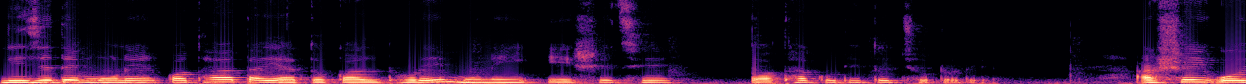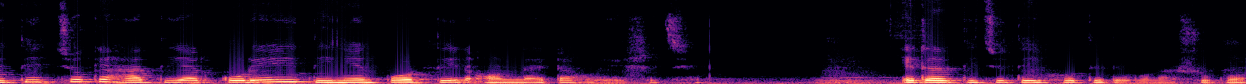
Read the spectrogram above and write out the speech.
নিজেদের মনের কথা তাই এতকাল ধরে মনেই এসেছে তথাকথিত ছোটদের। আর সেই ঐতিহ্যকে হাতিয়ার করেই দিনের পর দিন অন্যায়টা হয়ে এসেছে। এটার কিছুতেই হতে দেব না, শুভ।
